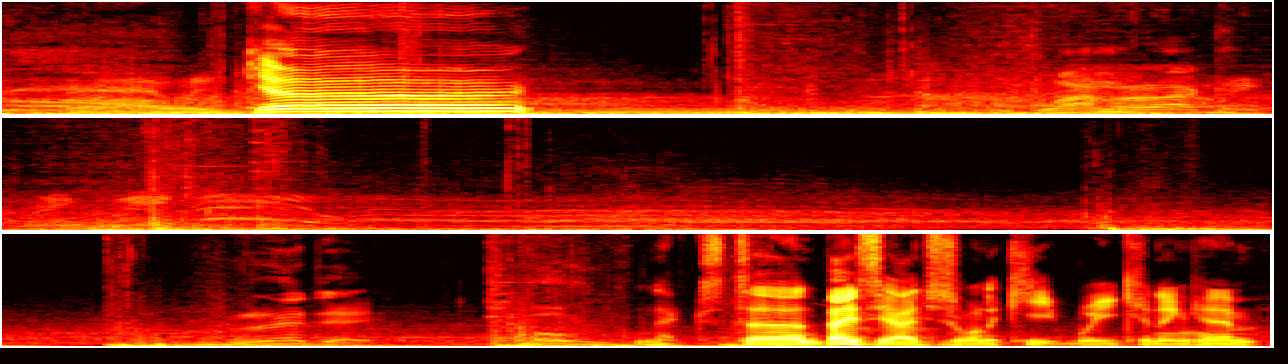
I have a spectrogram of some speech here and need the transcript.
There we go. Ready. Next turn. Basically, I just want to keep weakening him.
